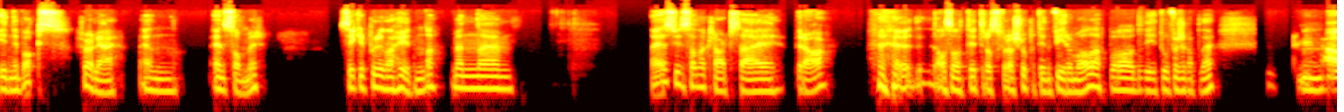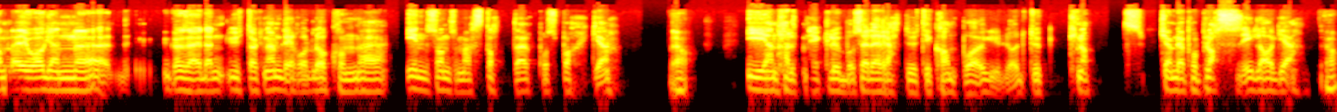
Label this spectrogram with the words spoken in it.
inn i boks, føler jeg, enn en Sommer. Sikkert pga. høyden, da, men eh, nei, jeg syns han har klart seg bra. altså Til tross for å ha sluppet inn fire mål da, på de to første kampene. Mm. Ja, men det er jo òg en eh, hva skal jeg si, den utakknemlige rolle å komme inn sånn som erstatter på sparket Ja. i en helt ny klubb, og så er det rett ut i kamp, og, og du knapt kommer det på plass i laget. ja.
